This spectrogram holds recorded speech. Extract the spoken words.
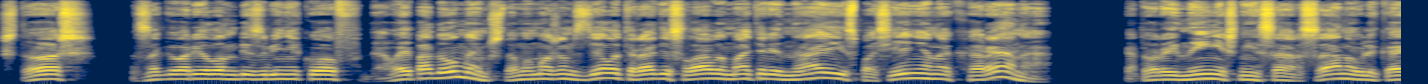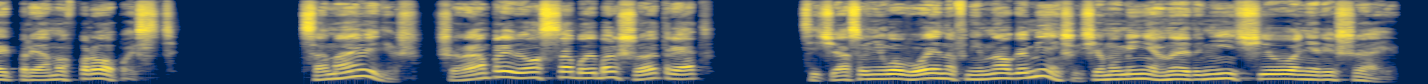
Что ж, — заговорил он без обиняков, — давай подумаем, что мы можем сделать ради славы матери Наи и спасения Накхарана который нынешний Саарсан увлекает прямо в пропасть. Сама видишь, Шрам привел с собой большой отряд. Сейчас у него воинов немного меньше, чем у меня, но это ничего не решает.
